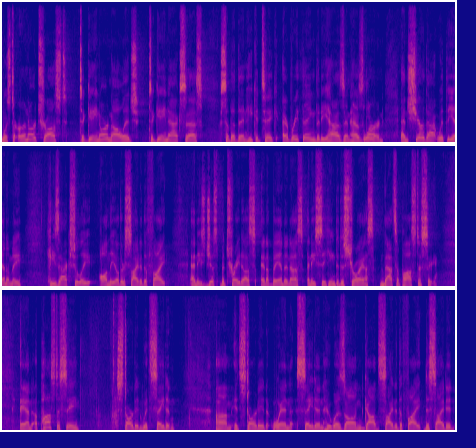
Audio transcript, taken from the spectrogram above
was to earn our trust, to gain our knowledge, to gain access, so that then he could take everything that he has and has learned and share that with the enemy. He's actually on the other side of the fight, and he's just betrayed us and abandoned us, and he's seeking to destroy us. That's apostasy. And apostasy started with Satan. Um, it started when Satan, who was on God's side of the fight, decided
